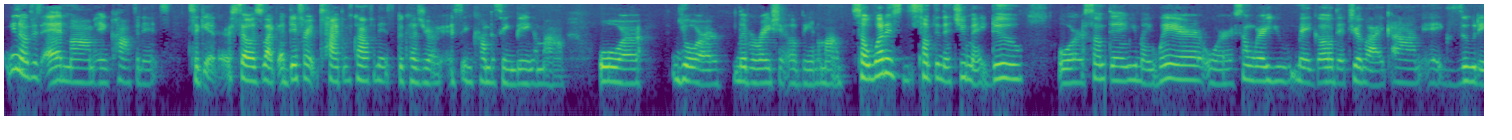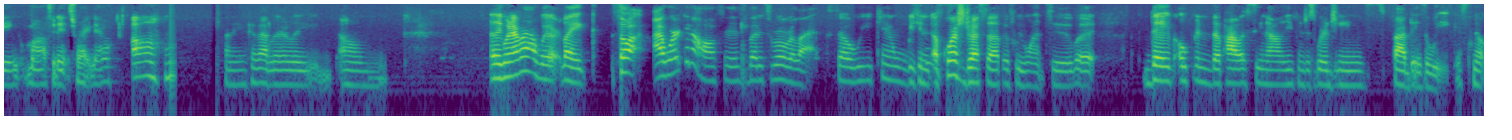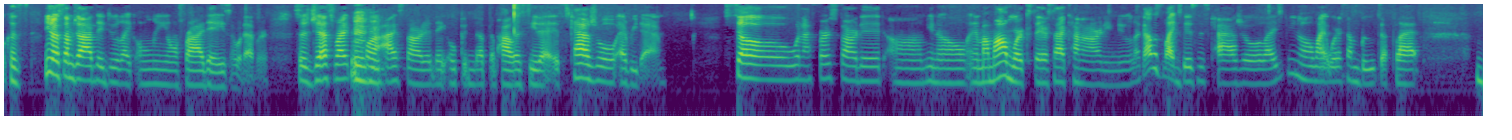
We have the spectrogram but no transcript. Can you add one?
you know just add mom and confidence together. So it's like a different type of confidence because you're it's encompassing being a mom or your liberation of being a mom. So, what is something that you may do, or something you may wear, or somewhere you may go that you're like, I'm exuding confidence right now? Oh, funny because I literally, um, like whenever I wear, like, so I, I work in an office, but it's real relaxed. So we can we can of course dress up if we want to, but they've opened the policy now and you can just wear jeans five days a week. It's no because you know some jobs they do like only on Fridays or whatever. So just right before mm-hmm. I started, they opened up the policy that it's casual every day. So when I first started, um, you know, and my mom works there, so I kind of already knew. Like I was like business casual, like you know, might wear some boots or flats.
